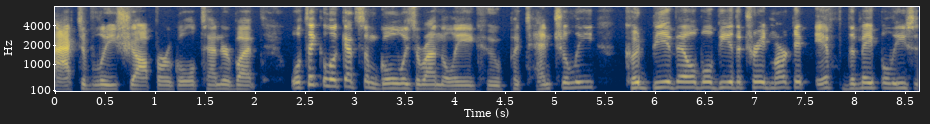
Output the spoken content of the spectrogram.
actively shop for a goaltender, but we'll take a look at some goalies around the league who potentially could be available via the trade market if the Maple Leafs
